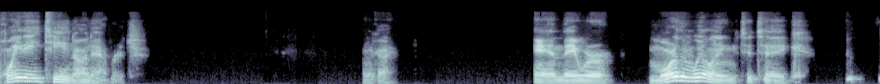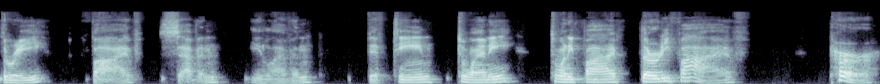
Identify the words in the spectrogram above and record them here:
0.18 on average. Okay. And they were more than willing to take three, five, seven, 11, 15, 20, 25, 35 per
